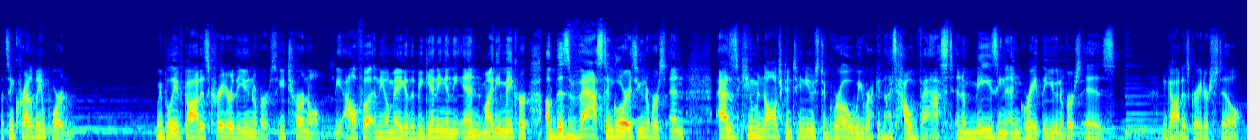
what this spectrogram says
That's incredibly important. We believe God is creator of the universe, eternal, the Alpha and the Omega, the beginning and the end, mighty maker of this vast and glorious universe. And as human knowledge continues to grow, we recognize how vast and amazing and great the universe is. And God is greater still.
